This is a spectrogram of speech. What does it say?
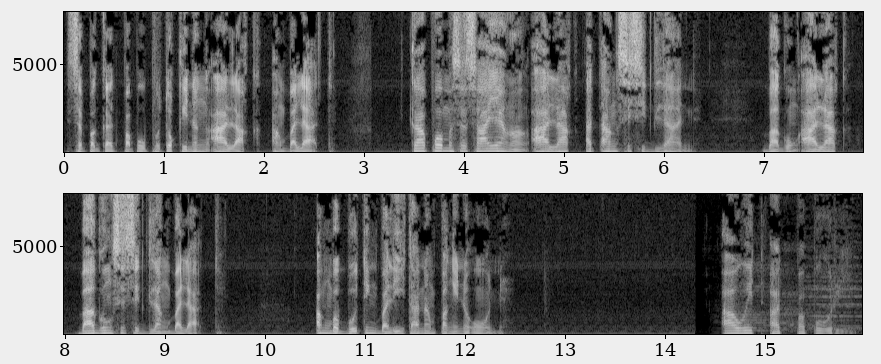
sapagkat papuputokin ng alak ang balat. Kapwa masasayang ang alak at ang sisidlan. Bagong alak, bagong sisidlang balat. Ang mabuting balita ng Panginoon. Awit at papuri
